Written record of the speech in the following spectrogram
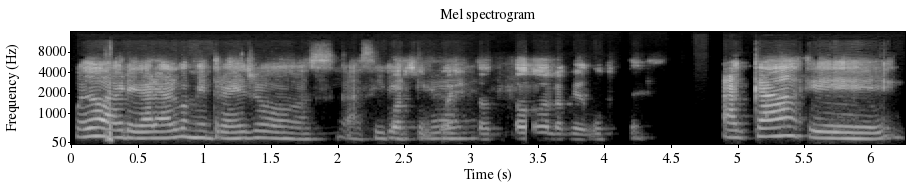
¿Puedo agregar algo mientras ellos así Por supuesto, todo lo que gustes. Acá eh,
